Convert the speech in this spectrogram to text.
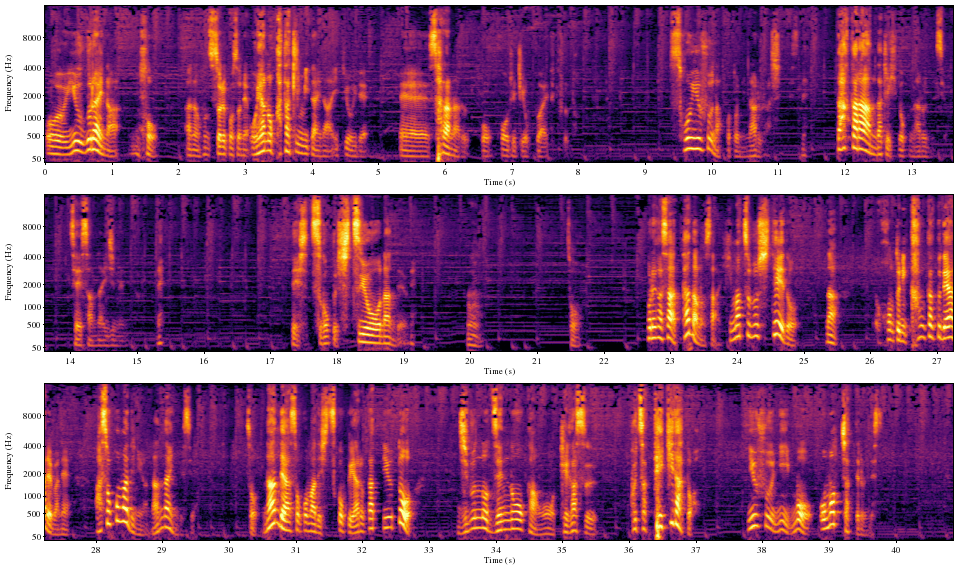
というぐらいな、もう、あの、それこそね、親の仇みたいな勢いで、えー、さらなるこう攻撃を加えてくると。そういう風なことになるらしいんですね。だからあんだけひどくなるんですよ。凄惨ないじめになるね。で、すごく必要なんだよね。うん。そう。これがさ、ただのさ、暇つぶし程度な、本当に感覚であればね、あそこまでにはなんないんですよ。そう。なんであそこまでしつこくやるかっていうと、自分の全能感を汚す、こいつは敵だというふうにもう思っちゃってるんです。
